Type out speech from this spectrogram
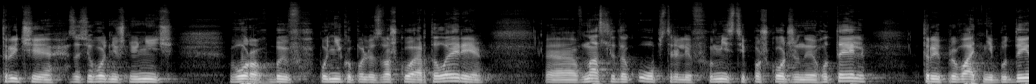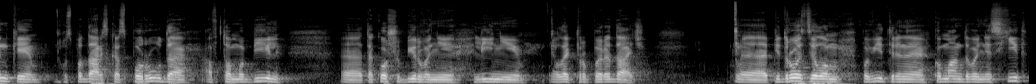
Тричі за сьогоднішню ніч ворог бив по Нікополю з важкої артилерії. Е, Внаслідок обстрілів у місті пошкоджений готель, три приватні будинки, господарська споруда, автомобіль, е, також обірвані лінії електропередач. Е, Підрозділом повітряне командування Схід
